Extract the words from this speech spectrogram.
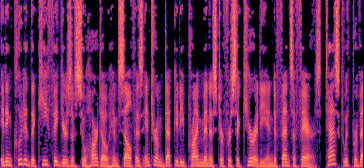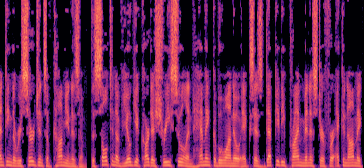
It included the key figures of Suharto himself as interim deputy prime minister for security and defense affairs, tasked with preventing the resurgence of communism, the Sultan of Yogyakarta Sri Sultan Hamengkubuwono IX as deputy prime minister for economic,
